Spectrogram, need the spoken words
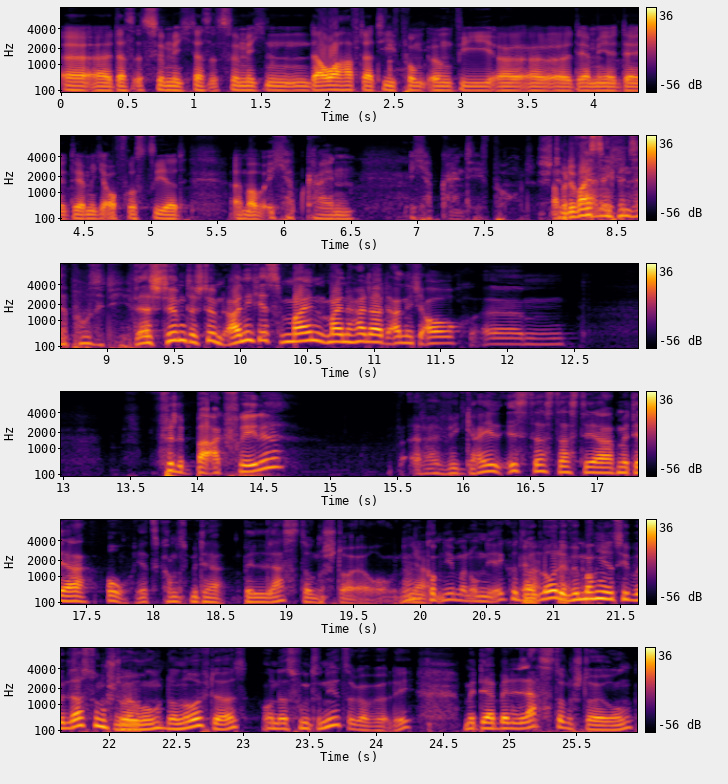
äh, äh, das ist für mich, das ist für mich ein dauerhafter Tiefpunkt irgendwie, äh, äh, der mir, der, der mich auch frustriert. Ähm, aber ich habe keinen, ich habe keinen Tiefpunkt. aber du weißt, ja, ich bin sehr positiv. Das stimmt, das stimmt. Eigentlich ist mein, mein Highlight eigentlich auch ähm, Philipp Bargfrede. Wie geil ist das, dass der mit der, oh, jetzt kommt es mit der Belastungssteuerung. Ne? Ja. Kommt jemand um die Ecke und Ja, sagt, Leute, ja, wir ja. machen jetzt die Belastungssteuerung, dann läuft das. Und das funktioniert sogar wirklich. Mit der Belastungssteuerung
